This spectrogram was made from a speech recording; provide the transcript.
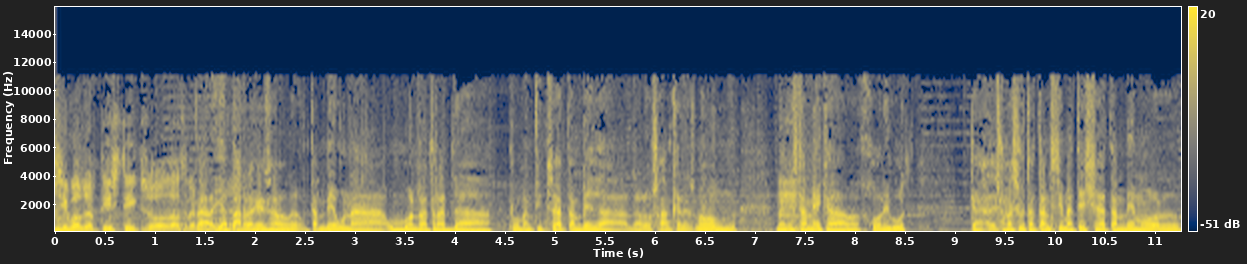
si vols artístics o d'altra Clar, I a part que és el, també una, un bon retrat de romantitzat també de, de Los Angeles, no? Un, d'aquesta Mm. meca de Hollywood, que és una ciutat en si mateixa també molt,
